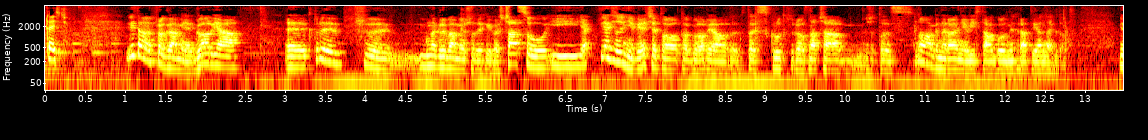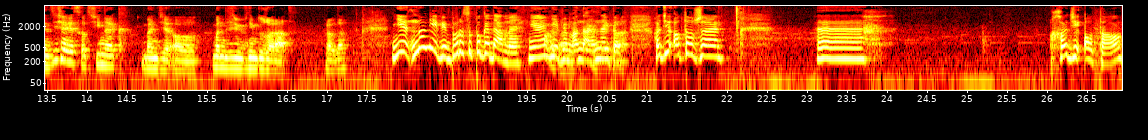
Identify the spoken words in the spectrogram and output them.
Cześć. Witamy w programie Gloria, y, który y, nagrywamy już od jakiegoś czasu i jak, jeżeli nie wiecie, to, to Gloria to jest skrót, który oznacza, że to jest no, generalnie lista ogólnych rad i anegdot. Więc dzisiaj jest odcinek, będzie, o, będzie w nim dużo rad, prawda? Nie, no nie wiem, po prostu pogadamy, nie? Pogadamy, nie wiem, tak, ana- anegdot. Chodzi o to, że e, chodzi o to,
